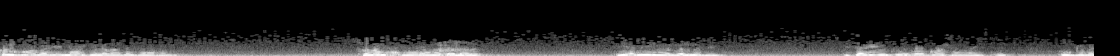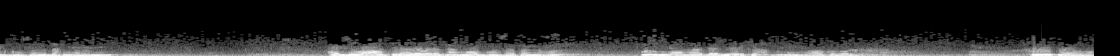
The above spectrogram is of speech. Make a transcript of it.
kolkuu odagii naagtii labaatan sano qabay toban caruurana ka dhalay. Iyadiina galmadii isagii intuu kookoo sharaystay uu gabadh guursaday baxyeelayey aysu waxaa tidahda war haddaad yuqu uu yidhaahda haddaad meerkii xafinaysa oo ku fura furideeda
